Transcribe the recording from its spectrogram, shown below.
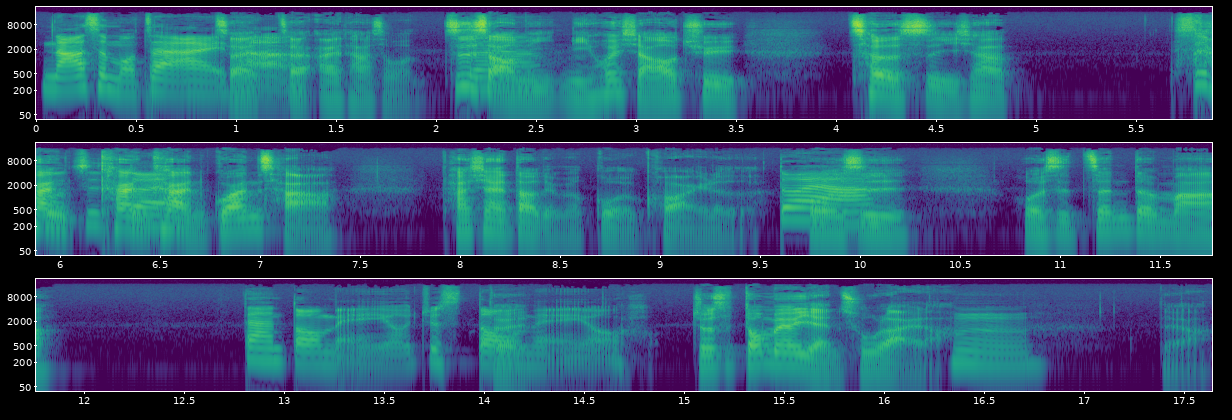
拿什么在爱他，在在爱他什么？至少你、啊、你会想要去测试一下，看看看观察他现在到底有没有过得快乐，对、啊，或者是或者是真的吗？但都没有，就是都没有，就是都没有演出来了。嗯，对啊，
